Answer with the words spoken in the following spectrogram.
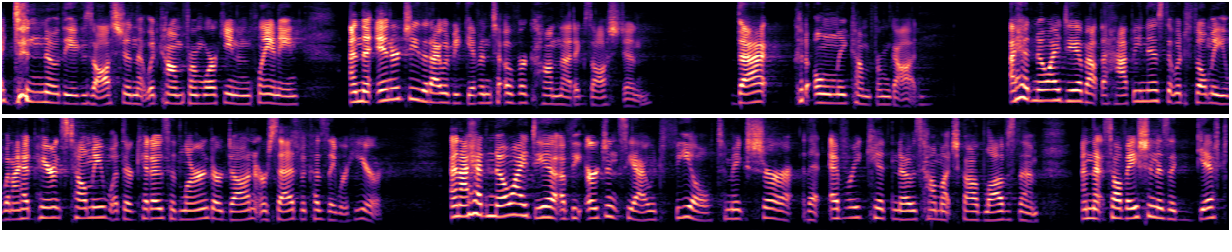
I didn't know the exhaustion that would come from working and planning and the energy that I would be given to overcome that exhaustion. That could only come from God. I had no idea about the happiness that would fill me when I had parents tell me what their kiddos had learned or done or said because they were here. And I had no idea of the urgency I would feel to make sure that every kid knows how much God loves them and that salvation is a gift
